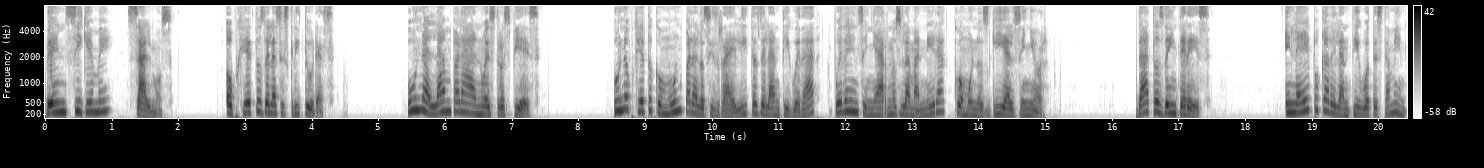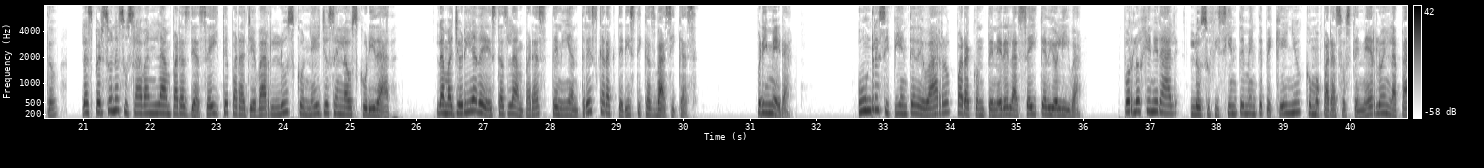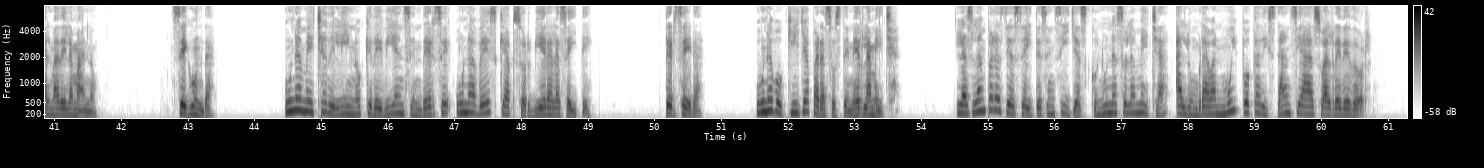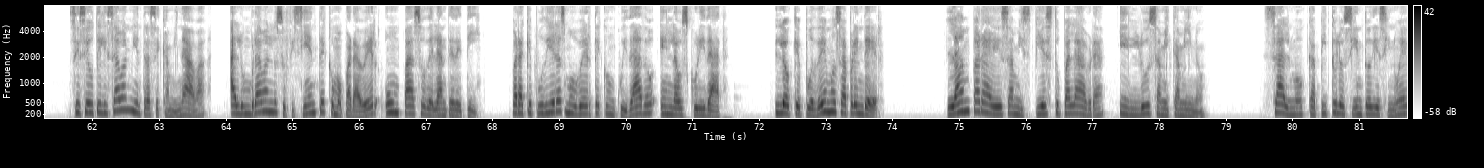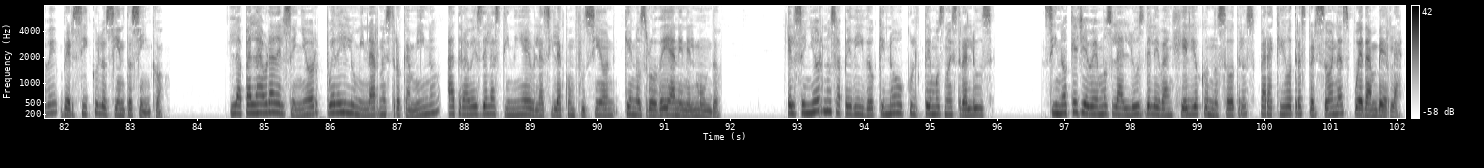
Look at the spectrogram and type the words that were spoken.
Ven, sígueme, Salmos. Objetos de las Escrituras. Una lámpara a nuestros pies. Un objeto común para los israelitas de la antigüedad puede enseñarnos la manera como nos guía el Señor. Datos de interés. En la época del Antiguo Testamento, las personas usaban lámparas de aceite para llevar luz con ellos en la oscuridad. La mayoría de estas lámparas tenían tres características básicas. Primera, un recipiente de barro para contener el aceite de oliva, por lo general lo suficientemente pequeño como para sostenerlo en la palma de la mano. Segunda, una mecha de lino que debía encenderse una vez que absorbiera el aceite. Tercera, una boquilla para sostener la mecha. Las lámparas de aceite sencillas con una sola mecha alumbraban muy poca distancia a su alrededor. Si se utilizaban mientras se caminaba, alumbraban lo suficiente como para ver un paso delante de ti, para que pudieras moverte con cuidado en la oscuridad. Lo que podemos aprender. Lámpara es a mis pies tu palabra y luz a mi camino. Salmo capítulo 119, versículo 105. La palabra del Señor puede iluminar nuestro camino a través de las tinieblas y la confusión que nos rodean en el mundo. El Señor nos ha pedido que no ocultemos nuestra luz, sino que llevemos la luz del Evangelio con nosotros para que otras personas puedan verla.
